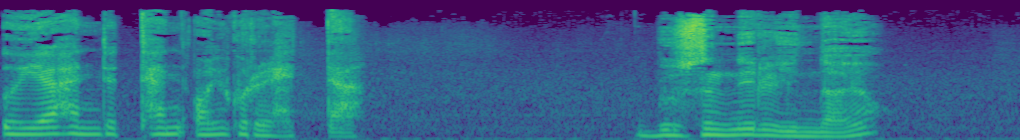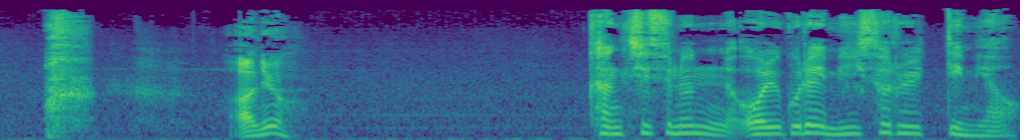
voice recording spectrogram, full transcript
의아한 듯한 얼굴을 했다. 무슨 일 있나요? 아니요. 강치수는 얼굴에 미소를 띠며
